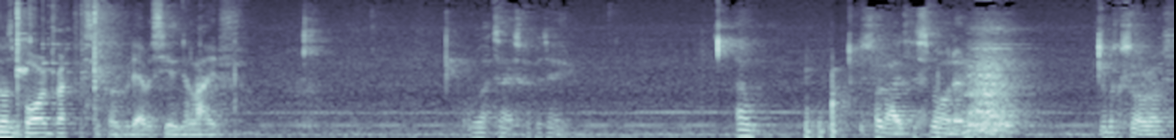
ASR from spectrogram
most boring breakfast you've probably ever seen in your life. What's a nice cup of tea? Oh, so guys, this morning, it looks so rough.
